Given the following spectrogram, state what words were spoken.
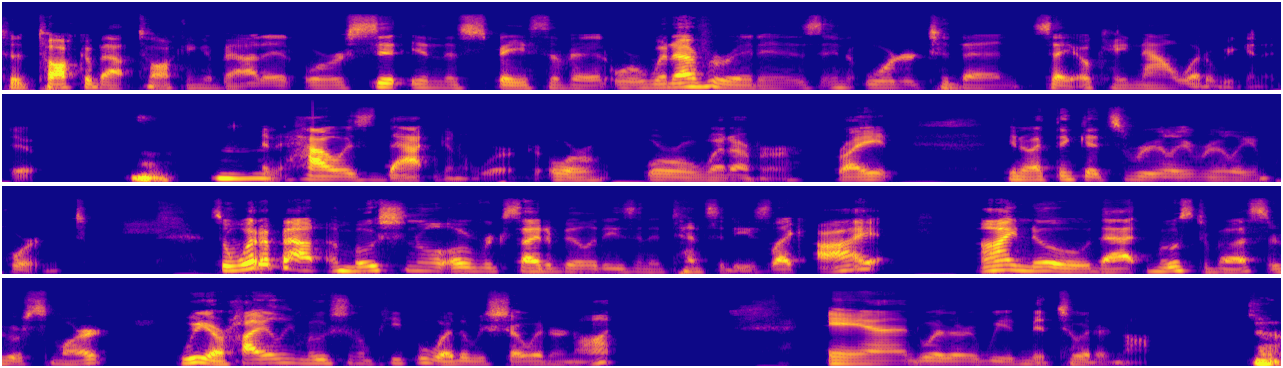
to talk about talking about it or sit in the space of it or whatever it is in order to then say, okay, now what are we going to do? Mhm. and how is that going to work or or whatever right you know i think it's really really important so what about emotional overexcitabilities and intensities like i i know that most of us who are smart we are highly emotional people whether we show it or not and whether we admit to it or not Yeah.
